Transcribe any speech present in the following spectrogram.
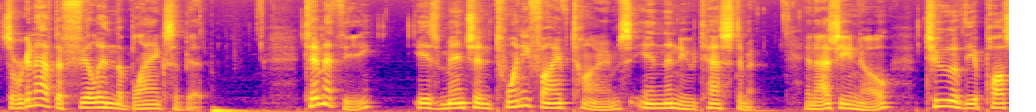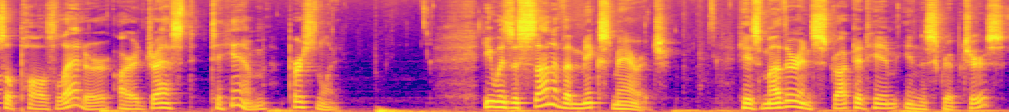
So we're going to have to fill in the blanks a bit. Timothy is mentioned 25 times in the New Testament. And as you know, two of the Apostle Paul's letter are addressed to him personally. He was the son of a mixed marriage. His mother instructed him in the scriptures,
